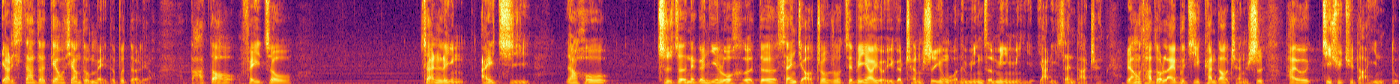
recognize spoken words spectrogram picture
亚历山大的雕像都美得不得了，打到非洲，占领埃及，然后。指着那个尼罗河的三角洲说：“这边要有一个城市用我的名字命名，亚历山大城。”然后他都来不及看到城市，他又继续去打印度，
